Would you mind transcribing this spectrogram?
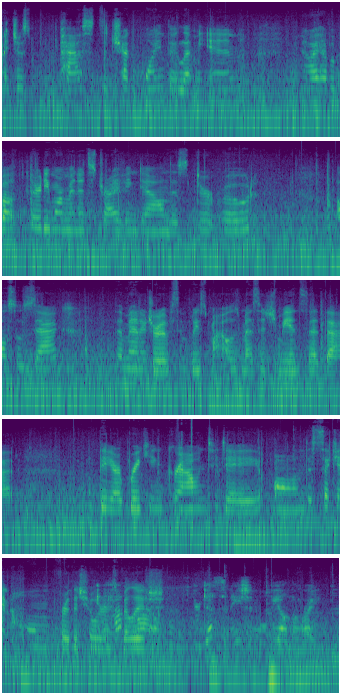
I just passed the checkpoint. They let me in. Now I have about 30 more minutes driving down this dirt road. Also, Zach, the manager of Simply Smiles, messaged me and said that they are breaking ground today on the second home for the Children's Village. mile, your destination will be on the right.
